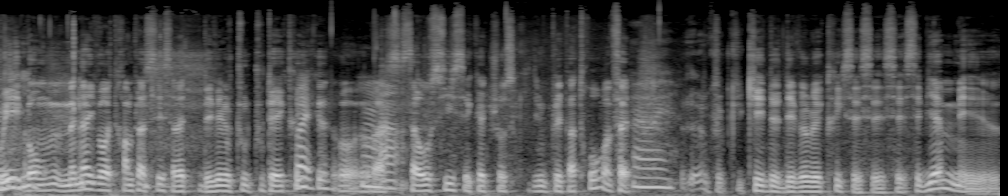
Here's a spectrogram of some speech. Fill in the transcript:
Oui, bon, maintenant ils vont être remplacés, ça va être des vélos tout, tout électriques. Ouais. Euh, voilà, Ah. Ça aussi, c'est quelque chose qui ne nous plaît pas trop. Enfin, Ah ouais. euh, qui est des, des vélos électriques, c'est- c'est c'est- c'est bien, mais euh,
